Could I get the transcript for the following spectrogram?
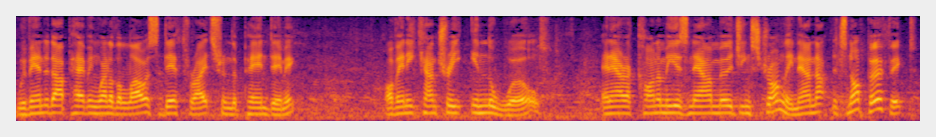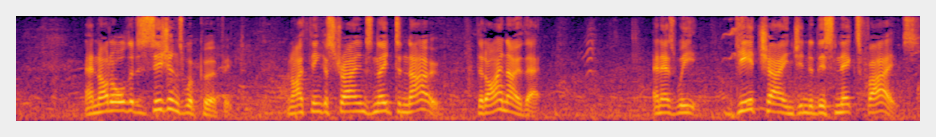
We've ended up having one of the lowest death rates from the pandemic of any country in the world, and our economy is now emerging strongly. Now, not, it's not perfect, and not all the decisions were perfect. And I think Australians need to know that I know that. And as we gear change into this next phase,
